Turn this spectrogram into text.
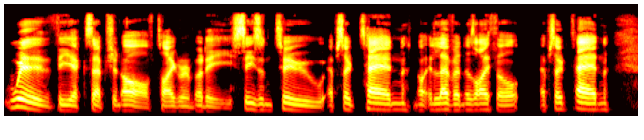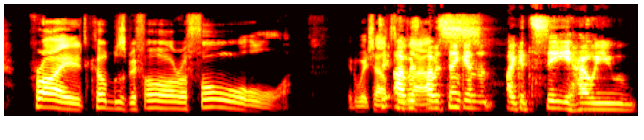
with the exception of Tiger and Bunny, Season 2, Episode 10, not 11 as I thought, Episode 10, Pride Comes Before a Fall. In which I was. I was thinking I could see how you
